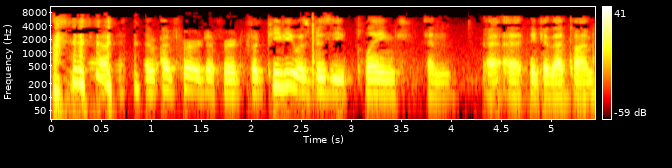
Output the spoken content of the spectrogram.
I- I've heard, I've heard. But PV was busy playing and I, I think at that time.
